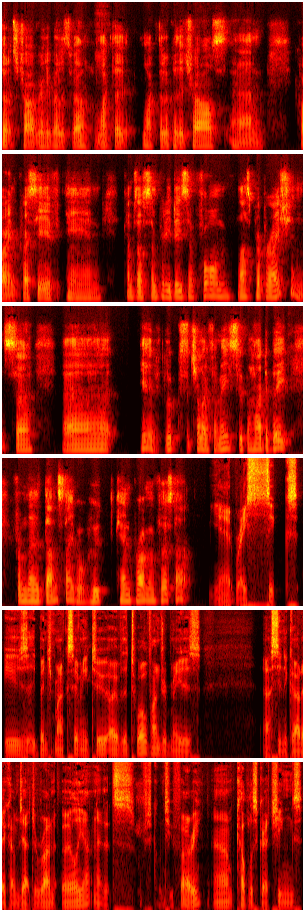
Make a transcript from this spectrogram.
thought it's trialled really well as well. Yeah. Like the like the look of the trials, um, quite impressive, and comes off some pretty decent form last preparations. So, uh, yeah, look, Sichello for me, super hard to beat from the Dunn stable, who can prime him first up. Yeah, race six is benchmark 72 over the 1200 metres. Uh, Syndicato comes out to run earlier. No, that's just gone too far. A um, couple of scratchings,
